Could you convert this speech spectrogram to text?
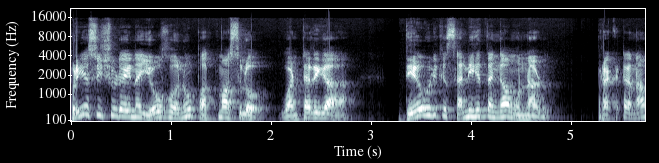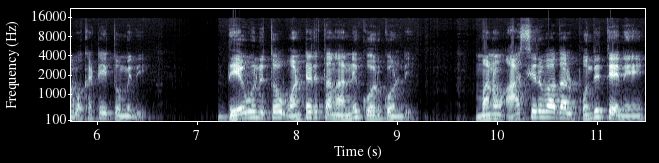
ప్రియ శిష్యుడైన యోహోను పద్మాసులో ఒంటరిగా దేవునికి సన్నిహితంగా ఉన్నాడు. ప్రకటన ఒకటి తొమ్మిది. దేవునితో ఒంటరితనాన్ని కోరుకోండి. మనం ఆశీర్వాదాలు పొందితేనే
